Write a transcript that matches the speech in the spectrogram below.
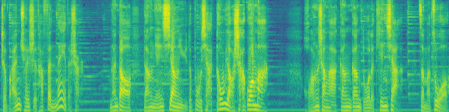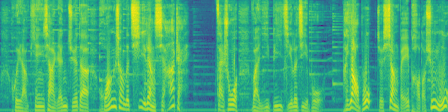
这完全是他分内的事儿。难道当年项羽的部下都要杀光吗？皇上啊，刚刚夺了天下。”这么做会让天下人觉得皇上的气量狭窄。再说，万一逼急了季布，他要不就向北跑到匈奴，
